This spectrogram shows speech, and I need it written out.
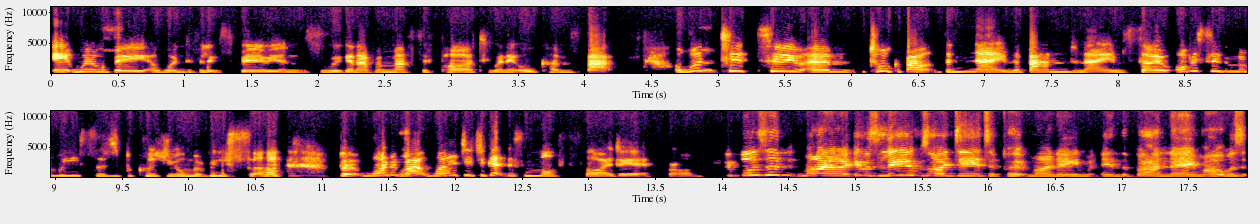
it will be a wonderful experience. We're going to have a massive party when it all comes back. I wanted to um, talk about the name, the band name. So obviously the Marisa is because you're Marisa, but what about where did you get this moth idea from? it wasn't my it was liam's idea to put my name in the band name i was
